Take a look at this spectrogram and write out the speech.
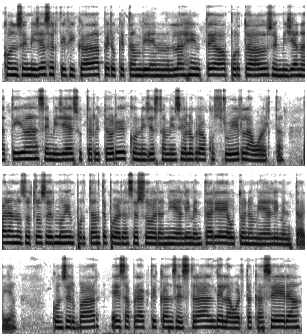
con semilla certificada, pero que también la gente ha aportado semilla nativa, semilla de su territorio y con ellas también se ha logrado construir la huerta. Para nosotros es muy importante poder hacer soberanía alimentaria y autonomía alimentaria, conservar esa práctica ancestral de la huerta casera,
